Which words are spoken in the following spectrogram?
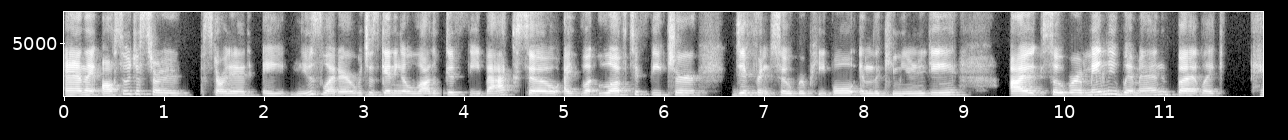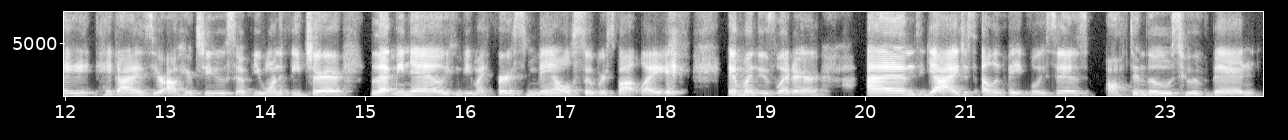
And I also just started started a newsletter, which is getting a lot of good feedback. So I love to feature different sober people in the community. I sober mainly women, but like, hey, hey guys, you're out here too. So if you want to feature, let me know. You can be my first male sober spotlight in my newsletter. And yeah, I just elevate voices, often those who have been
